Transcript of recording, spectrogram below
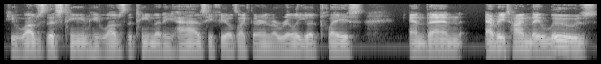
he loves this team. He loves the team that he has. He feels like they're in a really good place. And then every time they lose,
